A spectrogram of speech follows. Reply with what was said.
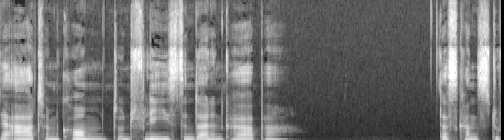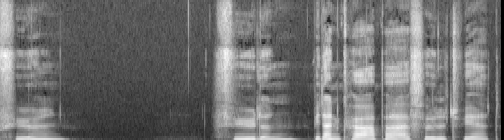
Der Atem kommt und fließt in deinen Körper. Das kannst du fühlen. Fühlen, wie dein Körper erfüllt wird.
